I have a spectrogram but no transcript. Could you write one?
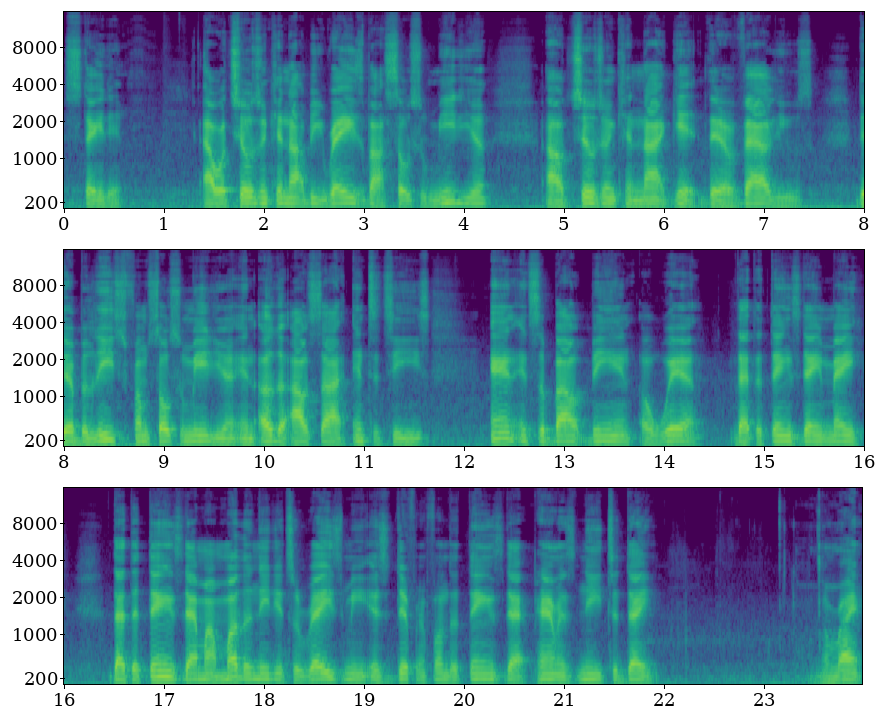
stated. Our children cannot be raised by social media. Our children cannot get their values, their beliefs from social media and other outside entities. And it's about being aware that the things they may that the things that my mother needed to raise me is different from the things that parents need today. All right.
